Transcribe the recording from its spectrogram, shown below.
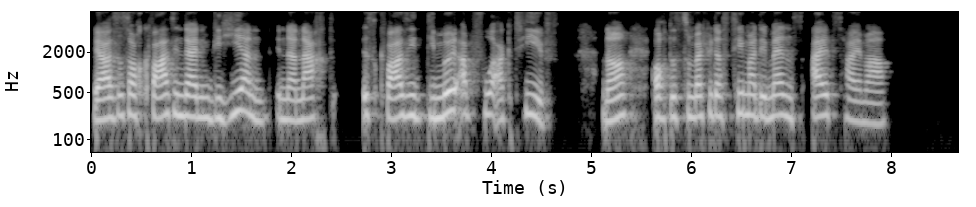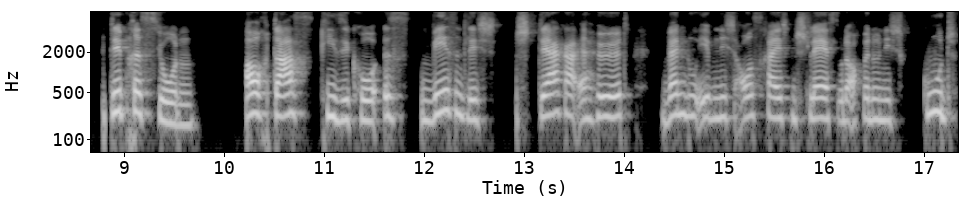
Ja, es ist auch quasi in deinem Gehirn in der Nacht ist quasi die Müllabfuhr aktiv. Ne? Auch das zum Beispiel das Thema Demenz, Alzheimer, Depressionen. Auch das Risiko ist wesentlich stärker erhöht, wenn du eben nicht ausreichend schläfst oder auch wenn du nicht gut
